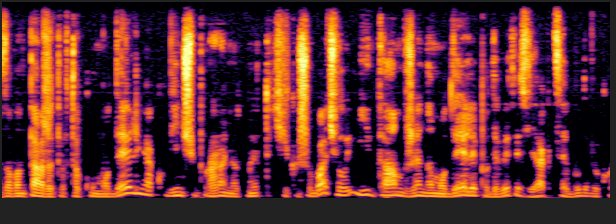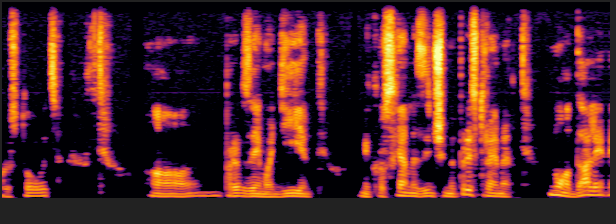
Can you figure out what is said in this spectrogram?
завантажити в таку модель, як в іншій програмі, от ми тільки що бачили, і там вже на моделі подивитися, як це буде використовуватися при взаємодії мікросхеми з іншими пристроями. Ну а далі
